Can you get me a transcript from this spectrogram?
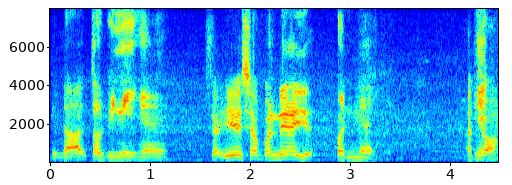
फ़िलहाल तो अभी नहीं है। अच्छा ये सब बनने आई है? बनने आई है। अच्छा।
